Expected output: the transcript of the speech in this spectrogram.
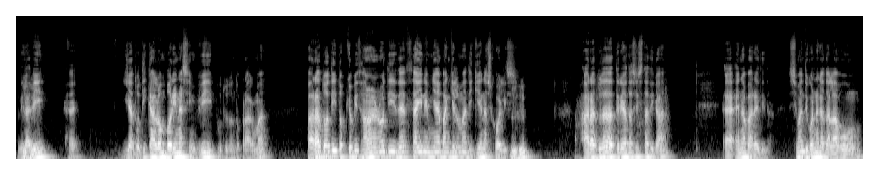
Δηλαδή, ε, για το τι καλό μπορεί να συμβεί που τούτο το πράγμα, παρά το ότι το πιο πιθανό είναι ότι δεν θα είναι μια επαγγελματική Άρα τούτα τα τρία τα συστατικά ε, είναι απαραίτητα. Σημαντικό είναι να καταλάβουν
